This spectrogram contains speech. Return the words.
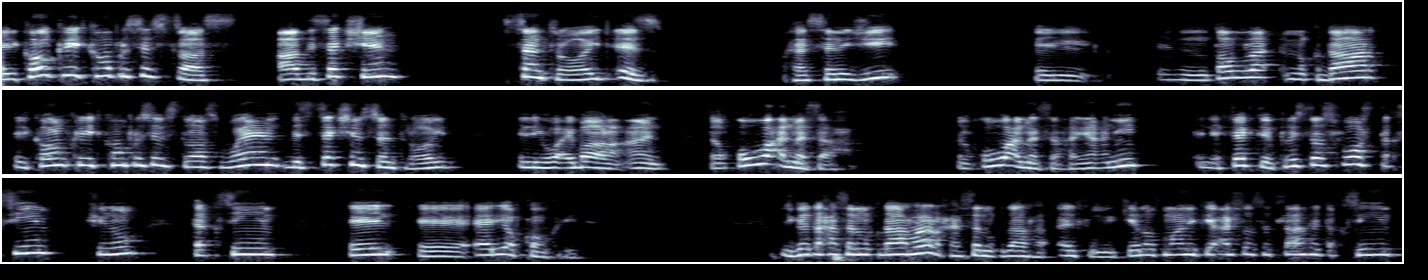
ال concrete compressive stress at the section centroid is. هسه نجي نطلع مقدار ال concrete compressive stress وين بال section centroid اللي هو عبارة عن القوة على المساحة القوة على المساحة يعني ال effective prestress force تقسيم شنو تقسيم ال area of concrete إيش قد راح يصير مقدارها؟ راح يصير مقدارها 1280 في 10 اس 3 تقسيم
